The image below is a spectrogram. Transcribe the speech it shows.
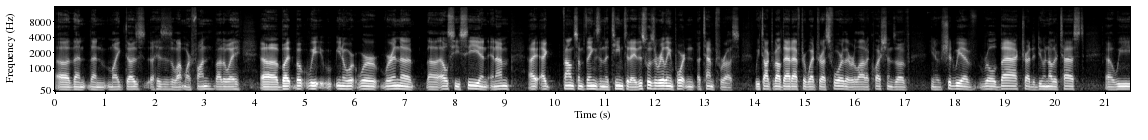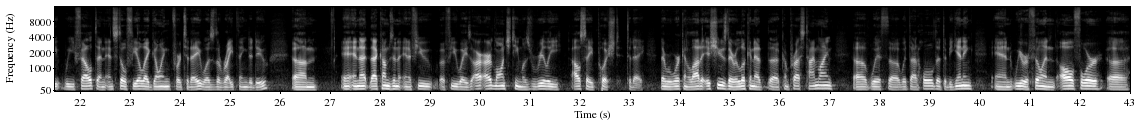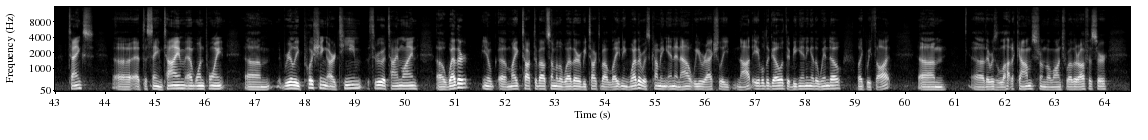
uh, than, than Mike does. Uh, His is a lot more fun, by the way. Uh, But, but we, you know, we're- we're, we're in the uh, LCC and, and I'm, I, I found some things in the team today. This was a really important attempt for us. We talked about that after wet dress four. There were a lot of questions of, you know, should we have rolled back, tried to do another test? Uh, we, we felt and, and still feel like going for today was the right thing to do. Um, and, and that, that comes in, in a few, a few ways. Our, our launch team was really, I'll say, pushed today. They were working a lot of issues. They were looking at the compressed timeline uh, with, uh, with that hold at the beginning. And we were filling all four uh, tanks uh, at the same time at one point, um, really pushing our team through a timeline. Uh, weather, you know, uh, Mike talked about some of the weather. We talked about lightning. Weather was coming in and out. We were actually not able to go at the beginning of the window like we thought. Um, uh, there was a lot of comms from the launch weather officer.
